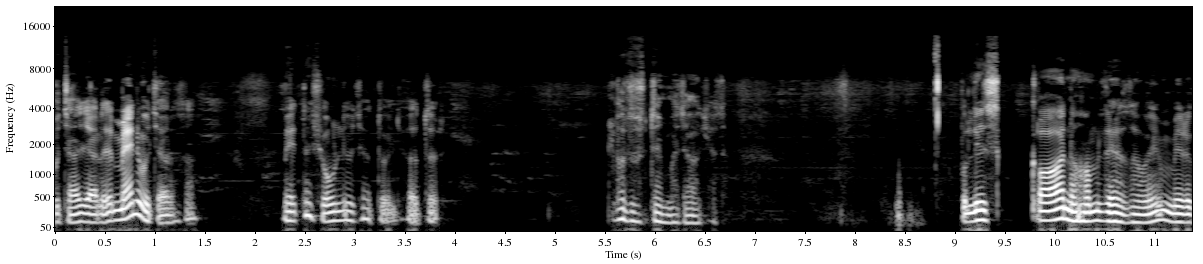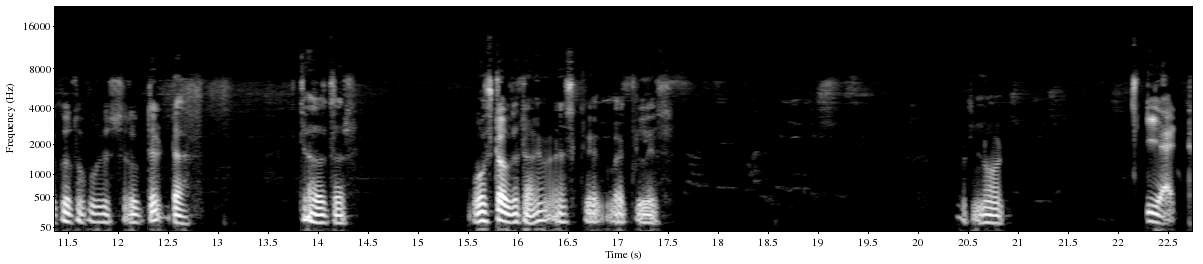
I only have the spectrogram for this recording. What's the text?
मचाए जा रहे थे मैं नहीं बचा रहा था। मैं इतना शोर नहीं मचाता हूँ ज़्यादातर। बस उस टाइम मज़ा आ गया था। पुलिस का नाम ले रहा था भाई। मेरे को तो पुलिस लगता है डर। ज़्यादातर। Most of the time I buy police but not yet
